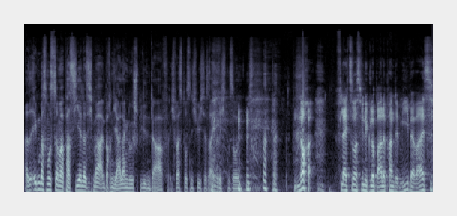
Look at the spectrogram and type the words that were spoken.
also irgendwas muss da mal passieren, dass ich mal einfach ein Jahr lang nur spielen darf. Ich weiß bloß nicht, wie ich das einrichten soll. noch, vielleicht sowas wie eine globale Pandemie, wer weiß.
